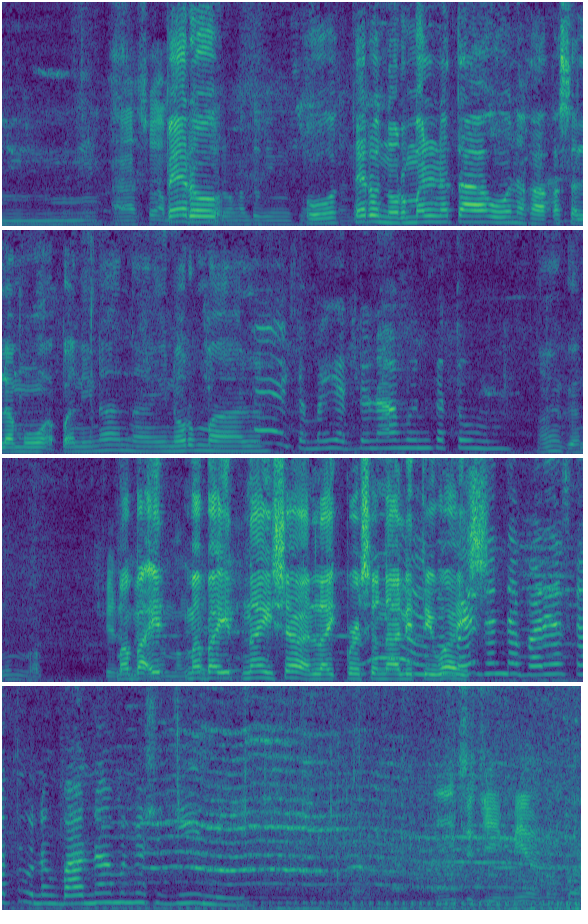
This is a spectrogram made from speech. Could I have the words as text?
Mm. Ah, so, ang Pero- mga Oo, pero normal na tao, nakakasalamuha pa ni nanay, normal. Eh, kamayad na naman ka tong. Ay, ganun. Ma- Pero Mabait, mabait na siya, like personality wise. Besan na parehas ka to, nang bana man nga si Jimmy. Mm, si Jimmy, anong ba?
